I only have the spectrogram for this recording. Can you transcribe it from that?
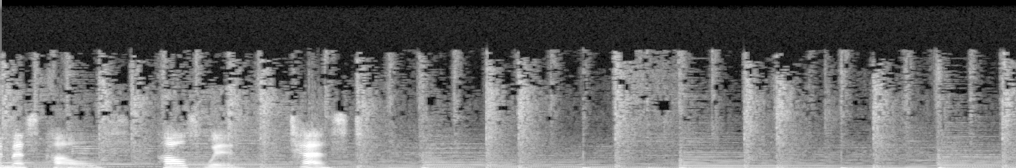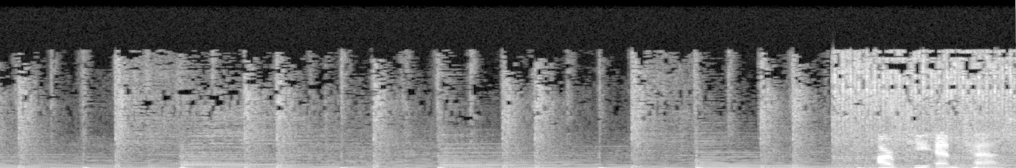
MS Pulse. Pulse width. Test. RPM test.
